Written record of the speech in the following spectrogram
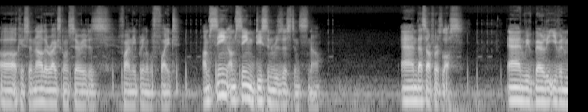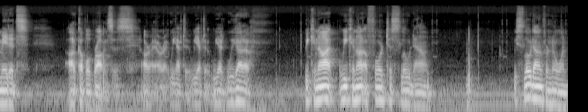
Uh, okay, so now the Reichskommissariat is finally putting up a fight. I'm seeing I'm seeing decent resistance now. And that's our first loss and we've barely even made it a couple of provinces. All right, all right. We have to. We have to. We have. We gotta. We cannot. We cannot afford to slow down. We slow down for no one.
